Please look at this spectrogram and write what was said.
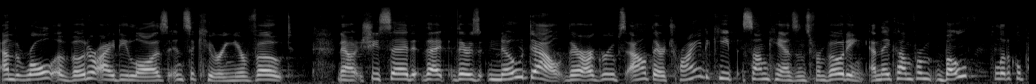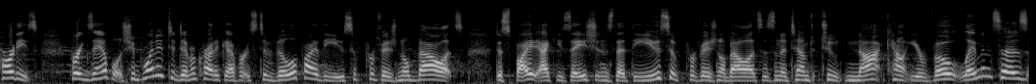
and the role of voter ID laws in securing your vote. Now, she said that there's no doubt there are groups out there trying to keep some Kansans from voting, and they come from both political parties. For example, she pointed to Democratic efforts to vilify the use of provisional ballots. Despite accusations that the use of provisional ballots is an attempt to not count your vote, Lehman says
